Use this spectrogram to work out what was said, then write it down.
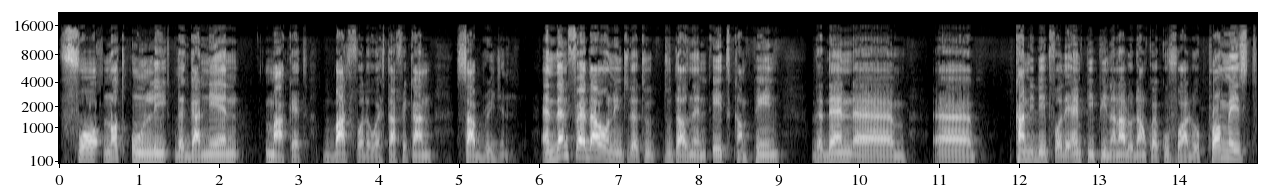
for not only the Ghanaian market, but for the West African sub-region. And then further on into the two, 2008 campaign, the then um, uh, candidate for the NPP, Nana Addo Dankwa promised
